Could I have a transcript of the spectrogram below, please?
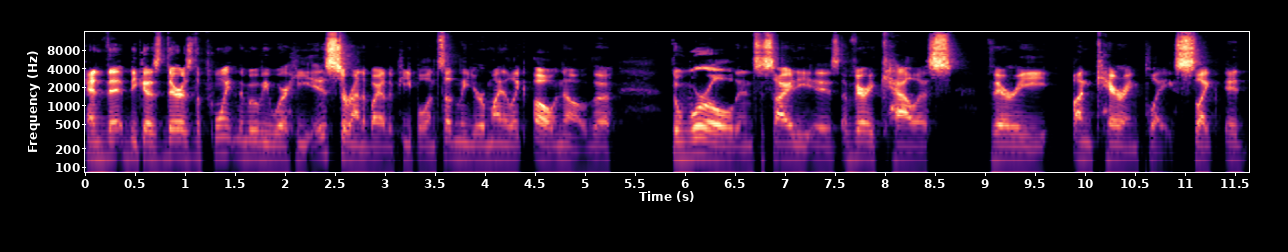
And that because there is the point in the movie where he is surrounded by other people, and suddenly you're reminded, like, oh no, the the world and society is a very callous very uncaring place. Like it,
